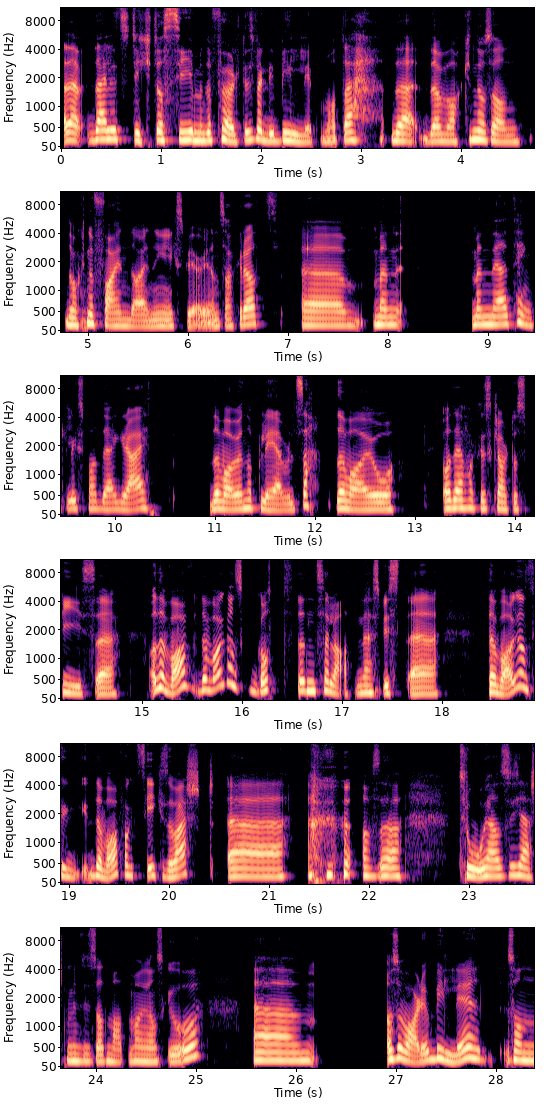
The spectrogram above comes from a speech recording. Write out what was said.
det, er litt stygt å si, men det føltes veldig billig, på en måte. Det, det var ikke noe sånn Det var ikke noe fine dining experience, akkurat. Uh, men, men, jeg tenker liksom at det er greit. Det var jo en opplevelse. Det var jo Og at jeg faktisk klarte å spise Og det var, det var ganske godt, den salaten jeg spiste. Det var, ganske, det var faktisk ikke så verst. Uh, og så tror jeg altså kjæresten min syntes at maten var ganske god. Um, og så var det jo billig, sånn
